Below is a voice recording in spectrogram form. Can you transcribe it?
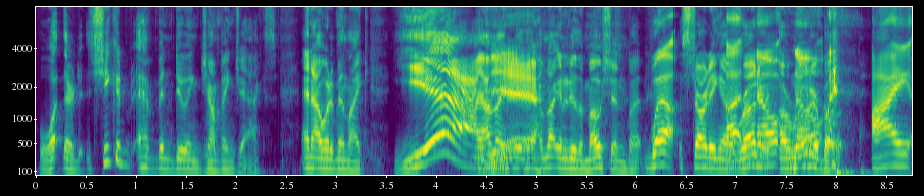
what they're, she could have been doing jumping jacks. And I would have been like, yeah, I'm not, Yeah. gonna, I'm not going to do the motion, but well starting a uh, rudder, no, a no. rotor boat. I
